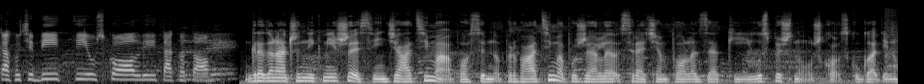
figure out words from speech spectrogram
kako će biti u školi i tako to. Gradonačelnik Niša je svim đacima, a posebno prvacima, poželeo srećan polazak i uspešnu školsku godinu.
